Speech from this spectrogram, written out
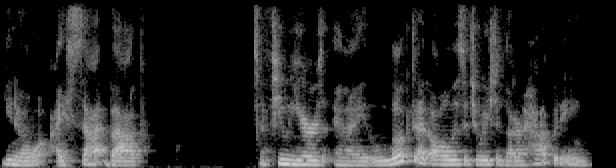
you know i sat back a few years and i looked at all the situations that are happening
